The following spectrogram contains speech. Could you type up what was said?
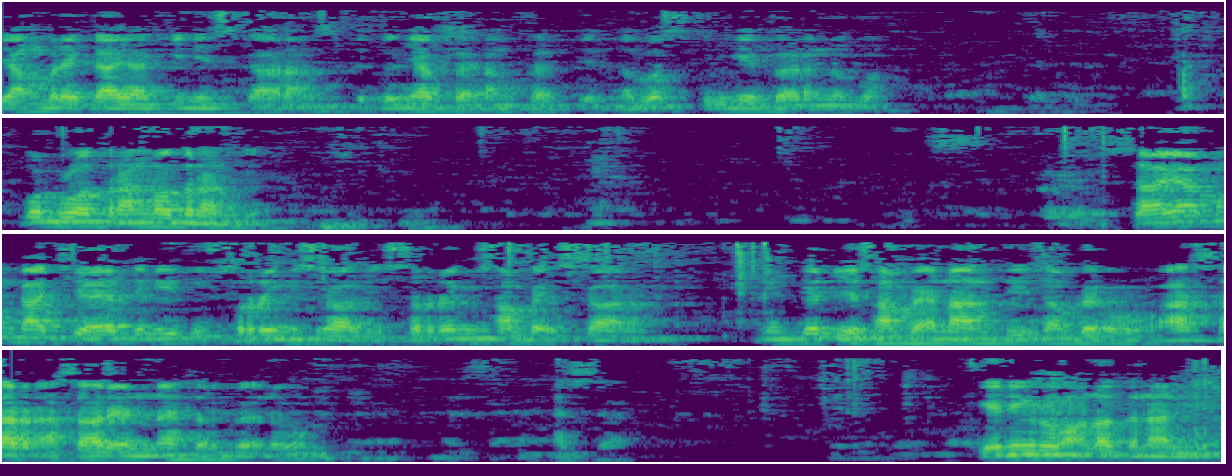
yang mereka yakini sekarang sebetulnya barang batin. Apa sebetulnya barang apa? Pun kalau terang terang ya. Saya mengkaji ayat ini itu sering sekali, sering sampai sekarang. Mungkin ya sampai nanti sampai asar, asarena sampai no asar. Ini rumah tenan ya.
